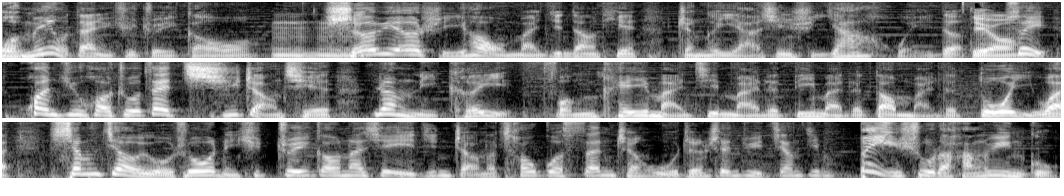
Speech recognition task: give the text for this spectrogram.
我没有带你去追高哦。嗯，十二月二十一号我们买进当天，整个雅信是压回的。所以换句话说，在起涨前，让你可以逢黑买进，买的低，买的到，买的多以外，相较于我说你去追高那些已经涨了超过三成、五成，甚至将近倍数的航运股，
